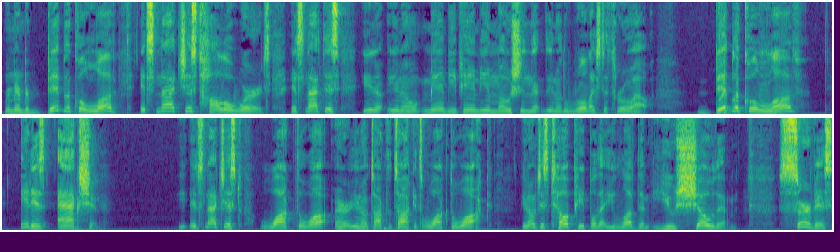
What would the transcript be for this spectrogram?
Remember, biblical love, it's not just hollow words. It's not this, you know, you know, mamby-pamby emotion that, you know, the world likes to throw out. Biblical love, it is action. It's not just walk the walk or, you know, talk the talk. It's walk the walk. You don't just tell people that you love them, you show them. Service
